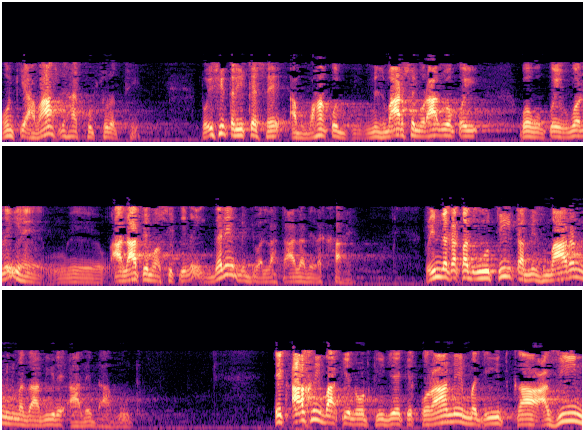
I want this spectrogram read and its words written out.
उनकी आवाज़ नहाय खूबसूरत थी। तो इसी तरीके से अब वहाँ कोई मिजमार से मुराद वो कोई वो कोई, वो नहीं है आलात मौसीकी नहीं, गले में जो अल्लाह ताला ने रखा है। तो इन कद ऊती का मिजमारन मिन मजामीर आले दाऊद। एक आखिरी बात यह नोट कीजिए कि कुरान मजीद का अजीम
